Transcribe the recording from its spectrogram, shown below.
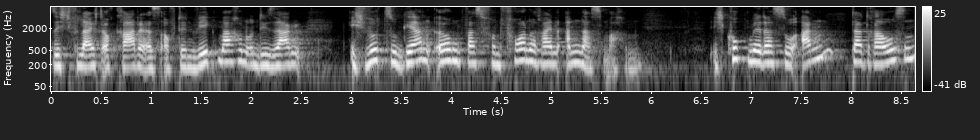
sich vielleicht auch gerade erst auf den Weg machen und die sagen, ich würde so gern irgendwas von vornherein anders machen. Ich gucke mir das so an da draußen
